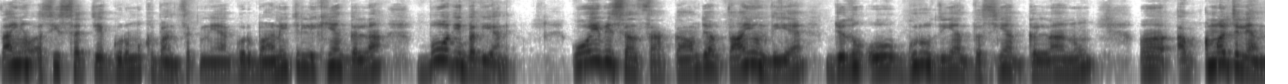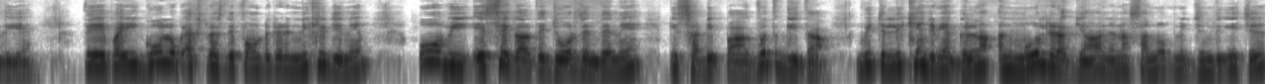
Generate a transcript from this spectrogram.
ਤਾਈਓ ਅਸੀਂ ਸੱਚੇ ਗੁਰਮੁਖ ਬਣ ਸਕਨੇ ਆ ਗੁਰਬਾਣੀ 'ਚ ਲਿਖੀਆਂ ਗੱਲਾਂ ਬਹੁਤ ਹੀ ਵਧੀਆ ਨੇ। ਕੋਈ ਵੀ ਸੰਸਥਾ ਕਾਮਯਾਬ ਤਾਂ ਹੀ ਹੁੰਦੀ ਹੈ ਜਦੋਂ ਉਹ ਗੁਰੂ ਦੀਆਂ ਦਸੀਆਂ ਗੱਲਾਂ ਨੂੰ ਅਮਲ 'ਚ ਲਿਆਂਦੀ ਹੈ। ਤੇ ਭਾਈ ਗੋਲੋਕ ਐਕਸਪ੍ਰੈਸ ਦੇ ਫਾਊਂਡਰ ਜਿਹੜੇ ਨikhil ਜੀ ਨੇ, ਉਹ ਵੀ ਇਸੇ ਗੱਲ ਤੇ ਜ਼ੋਰ ਦਿੰਦੇ ਨੇ ਕਿ ਸਾਡੀ ਭਾਗਵਤ ਗੀਤਾ ਵਿੱਚ ਲਿਖੀਆਂ ਜਿਹੜੀਆਂ ਗੱਲਾਂ ਅਨਮੋਲ ਜਿਹੜਾ ਗਿਆਨ ਹੈ ਨਾ, ਸਾਨੂੰ ਆਪਣੀ ਜ਼ਿੰਦਗੀ 'ਚ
